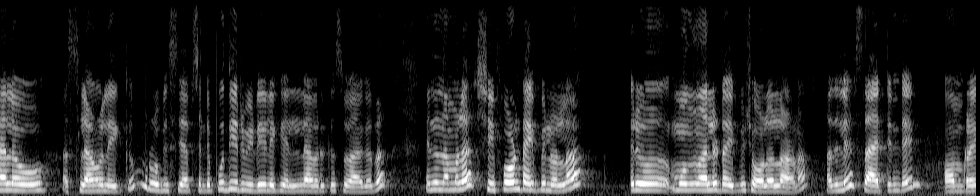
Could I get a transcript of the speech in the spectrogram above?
ഹലോ അസ്സാം വലൈക്കും റൂബി സിയാബ്സിന്റെ പുതിയൊരു വീഡിയോയിലേക്ക് എല്ലാവർക്കും സ്വാഗതം. ഇന്ന് നമ്മൾ ഷിഫോൺ ടൈപ്പിലുള്ള ഒരു മൂന്ന് നാല് ടൈപ്പ് ഷോളുകളാണ്. അതിൽ സാറ്റിന്റെയും ഓംബ്രെ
